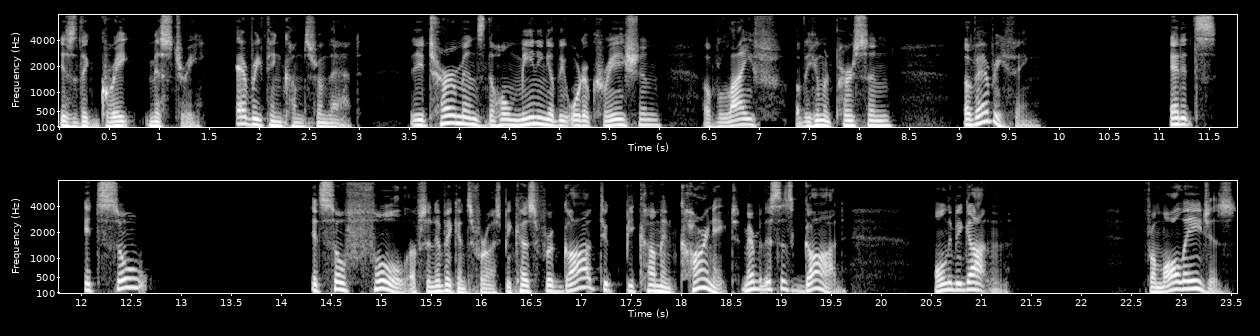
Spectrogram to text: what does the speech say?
is the great mystery. Everything comes from that. It determines the whole meaning of the order of creation, of life, of the human person, of everything. And it's it's so it's so full of significance for us because for God to become incarnate, remember this is God, only begotten, from all ages,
